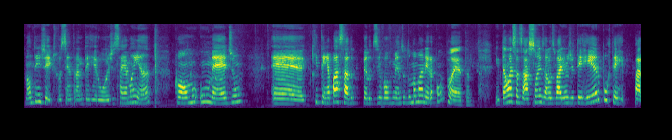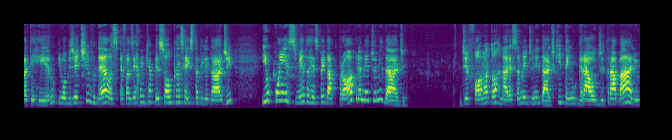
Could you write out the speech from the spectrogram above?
Não tem jeito de você entrar no terreiro hoje e sair amanhã como um médium é, que tenha passado pelo desenvolvimento de uma maneira completa. Então essas ações elas variam de terreiro por ter, para terreiro e o objetivo delas é fazer com que a pessoa alcance a estabilidade e o conhecimento a respeito da própria mediunidade, de forma a tornar essa mediunidade que tem o grau de trabalho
